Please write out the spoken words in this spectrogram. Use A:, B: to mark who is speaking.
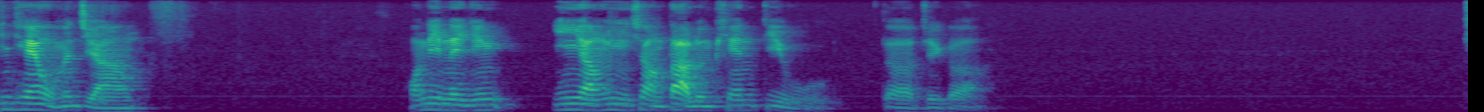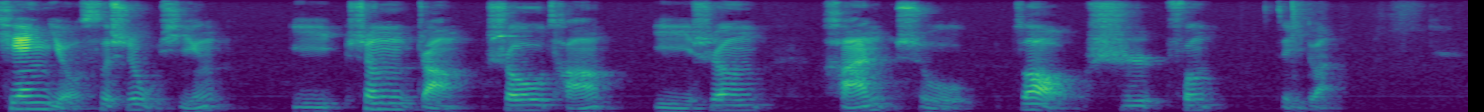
A: 今天我们讲《黄帝内经阴阳应象大论篇》第五的这个“天有四时五行，以生长收藏，以生寒暑燥湿风”这一段。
